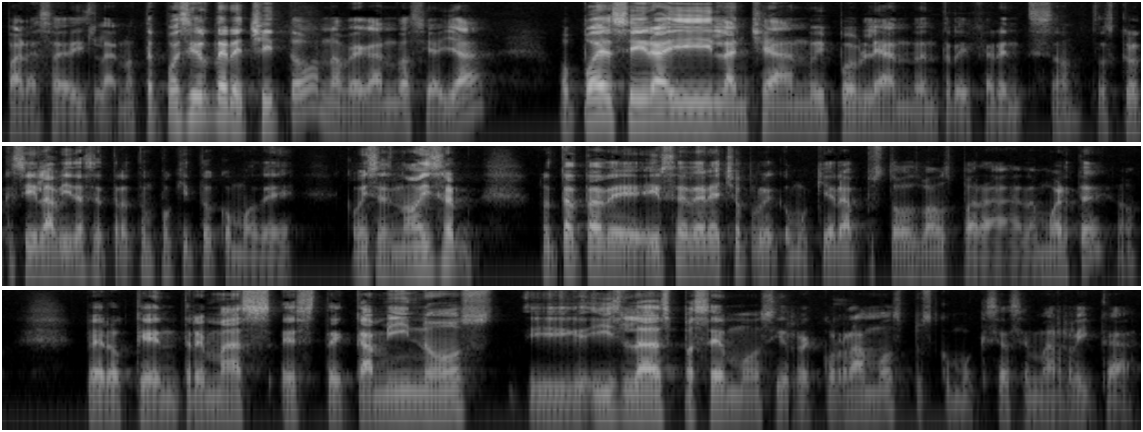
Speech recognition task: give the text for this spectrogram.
para esa isla, ¿no? Te puedes ir derechito navegando hacia allá o puedes ir ahí lancheando y puebleando entre diferentes, ¿no? Entonces creo que sí, la vida se trata un poquito como de, como dices, no, no trata de irse derecho porque como quiera, pues todos vamos para la muerte, ¿no? Pero que entre más este, caminos y islas pasemos y recorramos, pues como que se hace más rica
